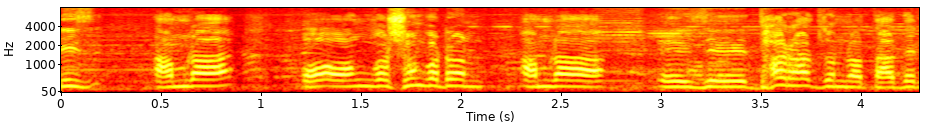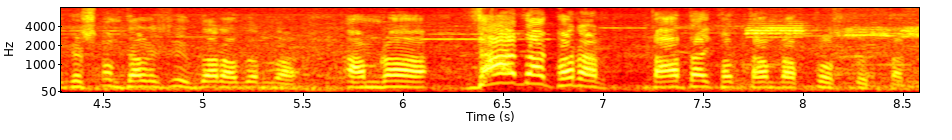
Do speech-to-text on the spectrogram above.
নিজ, আমরা অঙ্গ সংগঠন, আমরা এই যে ধরার জন্য, তাদেরকে সন্ত্রাসী ধরার জন্য, আমরা যা যা করার, তা তাই করতে আমরা প্রস্তুত থাকব।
